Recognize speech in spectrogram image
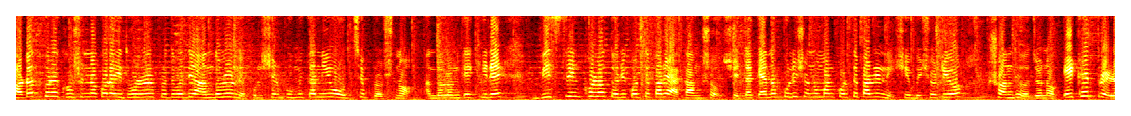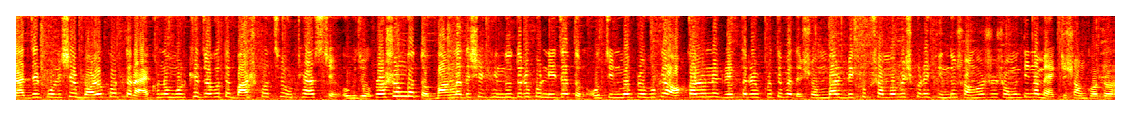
হঠাৎ করে ঘোষণা করা এই ধরনের প্রতিবাদী আন্দোলনে পুলিশের ভূমিকা নিয়ে উঠছে প্রশ্ন। আন্দোলনকে ঘিরে বিশৃঙ্খলা তৈরি করতে পারে একাংশ। সেটা কেন পুলিশ অনুমান করতে পারেনি সে বিষয়টিও সন্দেহজনক। এক্ষেত্রে রাজ্যের পুলিশের বড় কর্তারা এখনও মূর্খের জগতে বাস করছে, উঠে আসছে অভিযোগ। প্রসঙ্গত, বাংলাদেশের হিন্দুদের উপর নির্যাতন ও চিন্ময় প্রভুকে অকারণে গ্রেফতারের প্রতিবাদে সোমবার বিক্ষোভ সমাবেশ করে হিন্দু সংঘর্ষ সমিতি নামে একটি সংগঠন।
